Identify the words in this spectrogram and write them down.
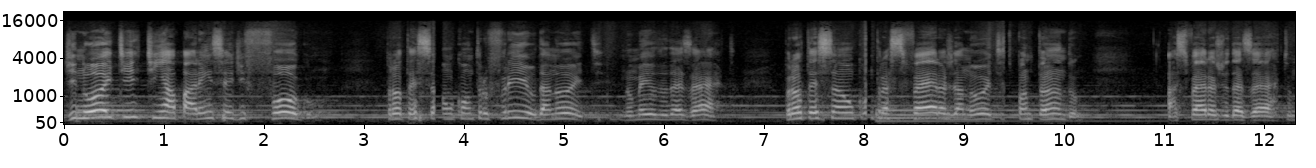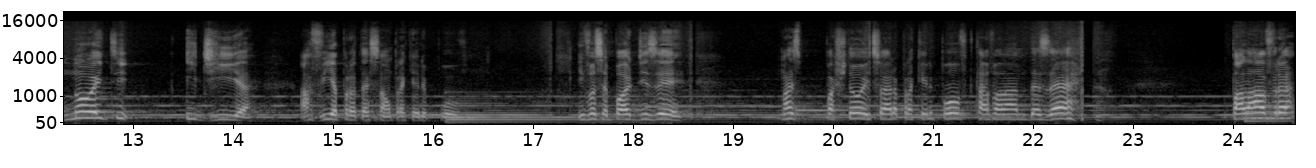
De noite tinha aparência de fogo, proteção contra o frio da noite, no meio do deserto. Proteção contra as feras da noite, espantando as feras do deserto, noite e dia, havia proteção para aquele povo. E você pode dizer, mas pastor, isso era para aquele povo que estava lá no deserto. Palavra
